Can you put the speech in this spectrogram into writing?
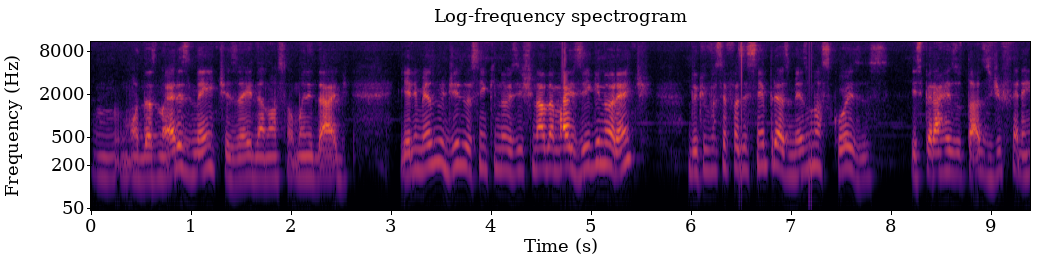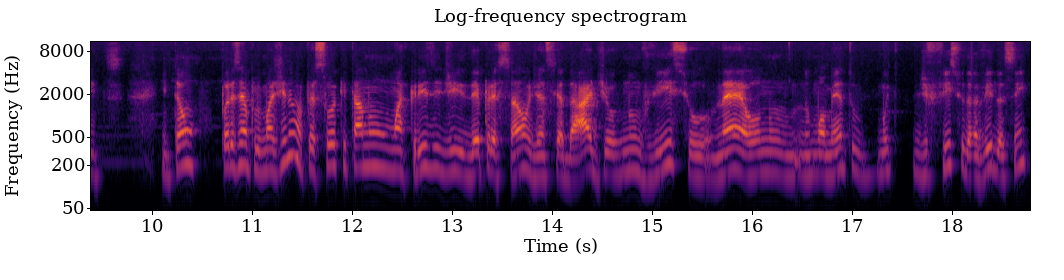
Uma das maiores mentes aí da nossa humanidade. E ele mesmo diz assim que não existe nada mais ignorante do que você fazer sempre as mesmas coisas e esperar resultados diferentes. Então, por exemplo, imagina uma pessoa que está numa crise de depressão, de ansiedade, ou num vício, né? Ou num, num momento muito difícil da vida, assim.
